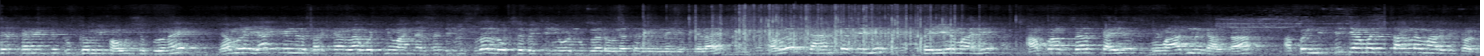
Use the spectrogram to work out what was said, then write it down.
शेतकऱ्यांचे दुःख मी पाहू शकलो नाही. त्यामुळे या केंद्र सरकारला वटणी आणण्यासाठी मी सुद्धा लोकसभेची निवडणूक लढवण्याचा निर्णय घेतलेला आहे. त्यामुळे शांततेने संयमाने आपापसात काही वाद न घालता आपण निश्चित यामध्ये चांगला मार्ग काढू.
